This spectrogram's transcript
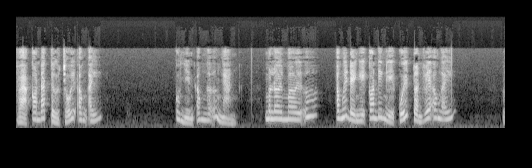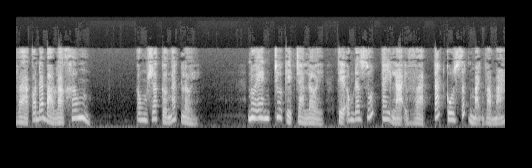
và con đã từ chối ông ấy. Cô nhìn ông ngỡ ngàng. Một lời mời ư, ông ấy đề nghị con đi nghỉ cuối tuần với ông ấy. Và con đã bảo là không. Ông ra cửa ngắt lời. Noel chưa kịp trả lời, thì ông đã rút tay lại và tát cô rất mạnh vào má.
